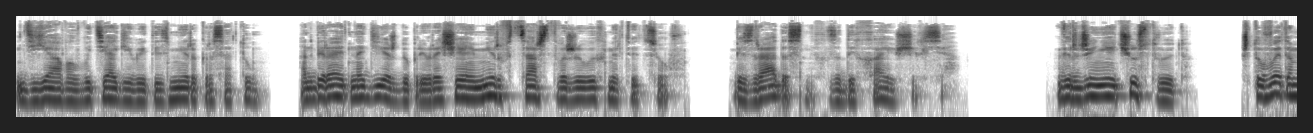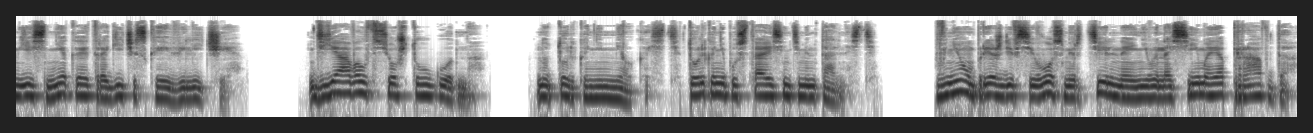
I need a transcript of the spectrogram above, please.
Дьявол вытягивает из мира красоту, отбирает надежду, превращая мир в царство живых мертвецов, безрадостных, задыхающихся. Вирджиния чувствует, что в этом есть некое трагическое величие. Дьявол — все, что угодно, но только не мелкость, только не пустая сентиментальность. В нем прежде всего смертельная невыносимая правда.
